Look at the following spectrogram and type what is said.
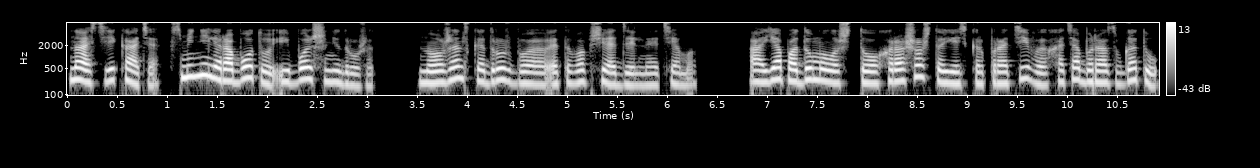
Настя и Катя, сменили работу и больше не дружат. Но женская дружба – это вообще отдельная тема. А я подумала, что хорошо, что есть корпоративы хотя бы раз в году,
